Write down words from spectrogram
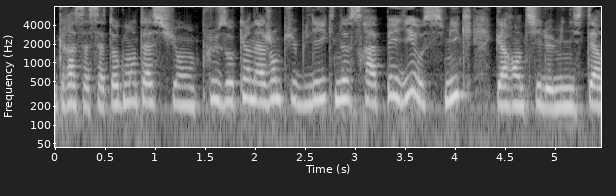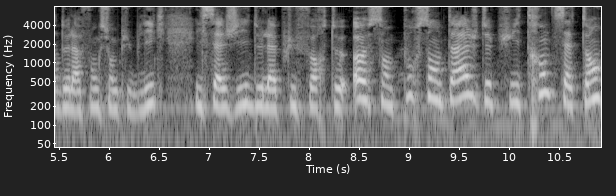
Grâce à cette augmentation, plus aucun agent public ne sera payé au SMIC, garantit le ministère de la fonction publique. Il s'agit de la plus forte hausse en pourcentage depuis 37 ans,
